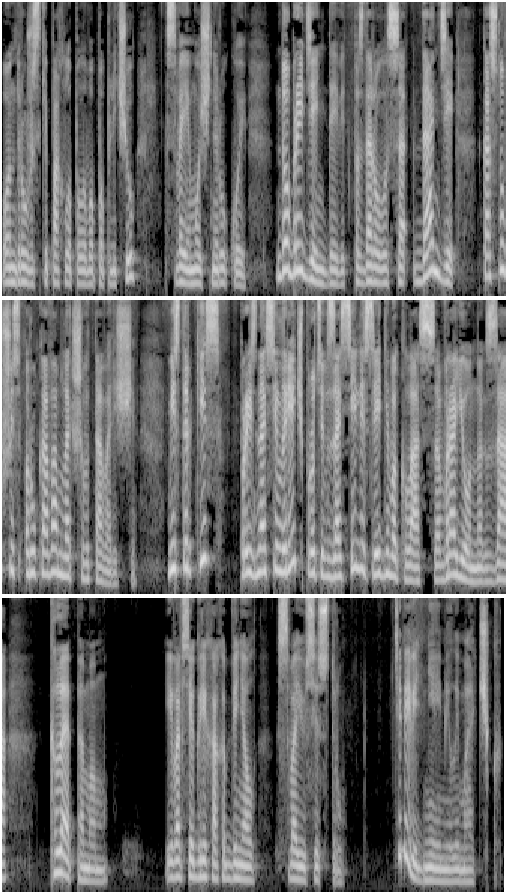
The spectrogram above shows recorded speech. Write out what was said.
Он дружески похлопал его по плечу своей мощной рукой. «Добрый день, Дэвид», — поздоровался Данди, коснувшись рукава младшего товарища. Мистер Кис произносил речь против засилия среднего класса в районах за Клэпемом и во всех грехах обвинял свою сестру. «Тебе виднее, милый мальчик».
